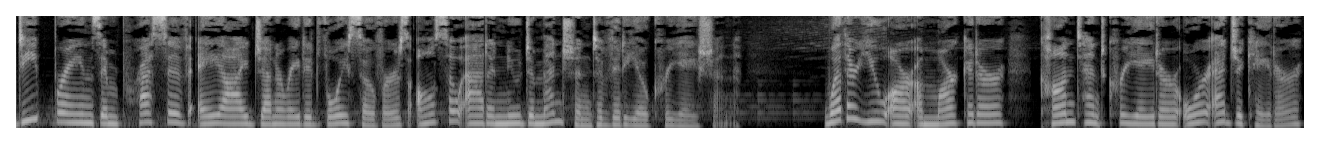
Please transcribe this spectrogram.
DeepBrain's impressive AI generated voiceovers also add a new dimension to video creation. Whether you are a marketer, content creator, or educator,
